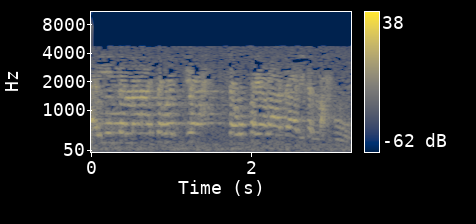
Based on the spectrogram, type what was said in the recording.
أينما توجه سوف يرى ذلك المحبوب.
